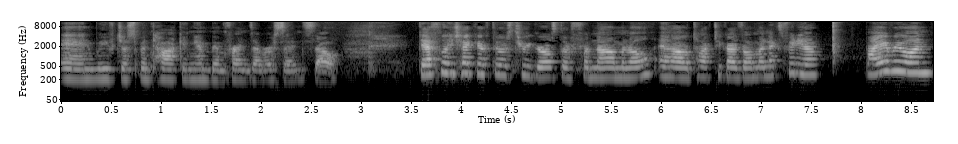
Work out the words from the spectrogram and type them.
And we've just been talking and been friends ever since. So definitely check out those three girls. They're phenomenal. And I'll talk to you guys on my next video. Bye everyone.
